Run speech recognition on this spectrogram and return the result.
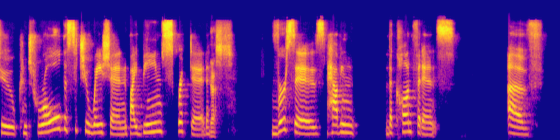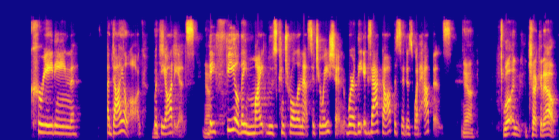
to control the situation by being scripted. Yes. Versus having the confidence of creating a dialogue with Yes. the audience. Yeah. They feel they might lose control in that situation, where the exact opposite is what happens. Yeah. Well, and check it out.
